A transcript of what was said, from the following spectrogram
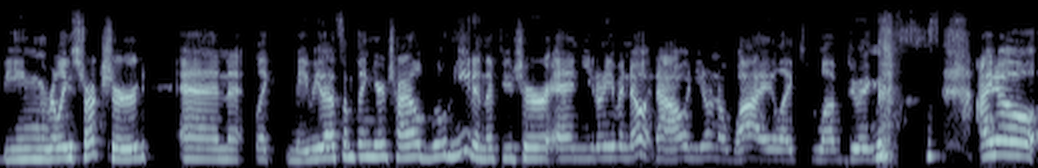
being really structured, and like maybe that's something your child will need in the future, and you don't even know it now, and you don't know why, like, you love doing this. I know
